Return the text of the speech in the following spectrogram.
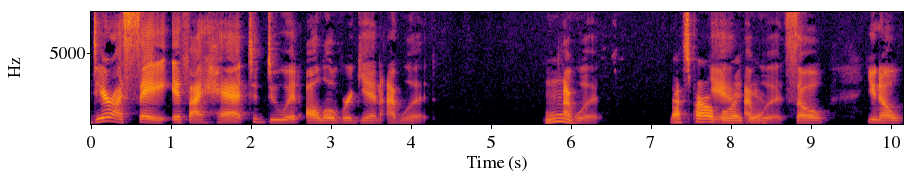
dare I say if I had to do it all over again, I would. Mm. I would. That's powerful yeah, right there. I would. So, you know,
